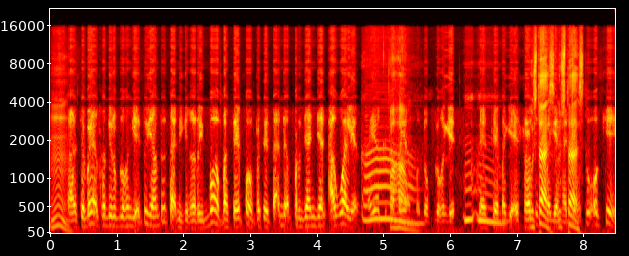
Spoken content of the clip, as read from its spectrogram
Hmm. Uh, saya bayar RM120 tu yang tu tak dikira riba pasal apa? Pasal tak ada perjanjian awal yang saya Ah. kena bayar Faham. RM120 Mm-mm. dan saya bagi extra tu Ustaz, sebagai Ustaz. hadiah. Tu okey.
